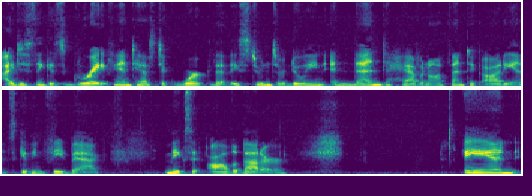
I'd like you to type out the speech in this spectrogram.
I just think it's great, fantastic work that these students are doing, and then to have an authentic audience giving feedback makes it all the better. And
